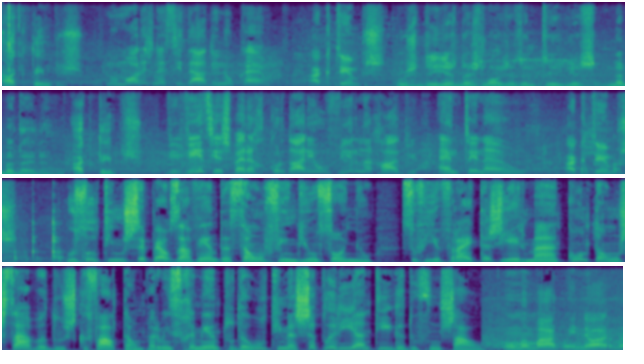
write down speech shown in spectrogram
Há que tempos? Memórias na cidade e no campo. Há que tempos? Os dias das lojas antigas na Madeira. Há que tempos? Vivências para recordar e ouvir na rádio Antena 1. Há que tempos? Os últimos chapéus à venda são o fim de um sonho. Sofia Freitas e a irmã contam os sábados que faltam para o encerramento da última chapelaria antiga do Funchal. Uma mágoa enorme,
